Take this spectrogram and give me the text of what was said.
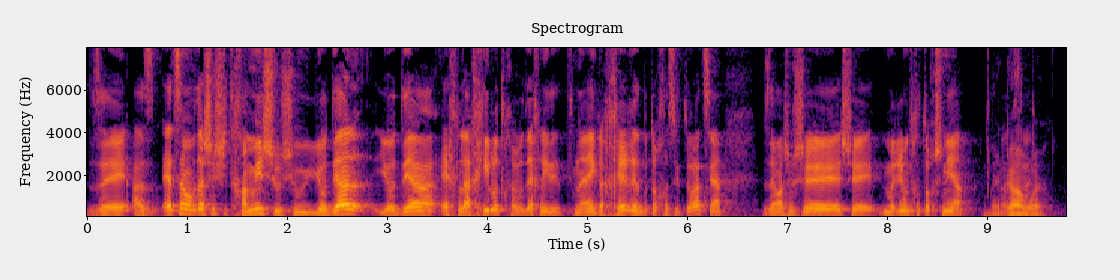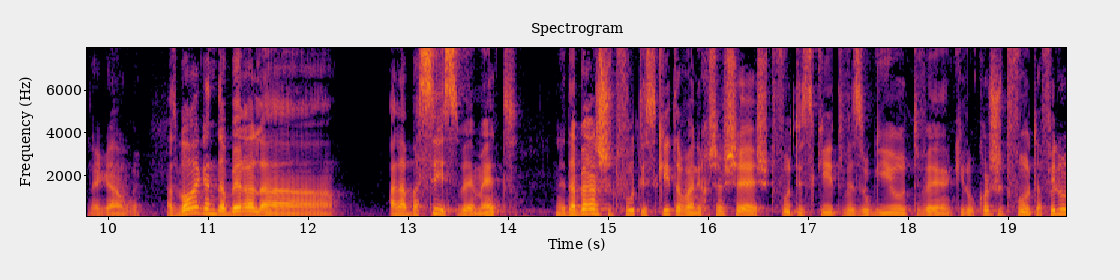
זה, אז עצם העובדה שיש איתך מישהו שהוא יודע, יודע איך להכיל אותך ויודע איך להתנהג אחרת בתוך הסיטואציה, זה משהו ש, שמרים אותך תוך שנייה. לגמרי, אז... לגמרי. אז בואו רגע נדבר על, ה... על הבסיס באמת. נדבר על שותפות עסקית, אבל אני חושב ששותפות עסקית וזוגיות וכאילו כל שותפות, אפילו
